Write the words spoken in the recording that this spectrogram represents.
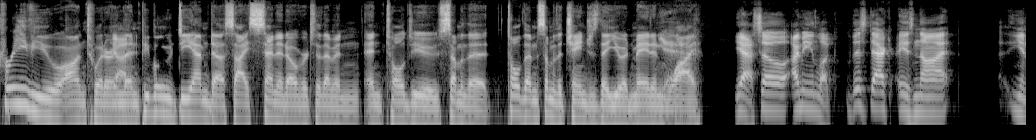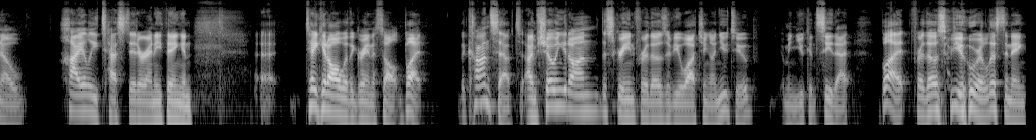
preview on Twitter, Got and then it. people who DM'd us, I sent it over to them and and told you some of the told them some of the changes that you had made and Yeah. why. Yeah, so I mean, look, this deck is not, you know, highly tested or anything, and uh, take it all with a grain of salt. But the concept, I'm showing it on the screen for those of you watching on YouTube. I mean, you can see that. But for those of you who are listening,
